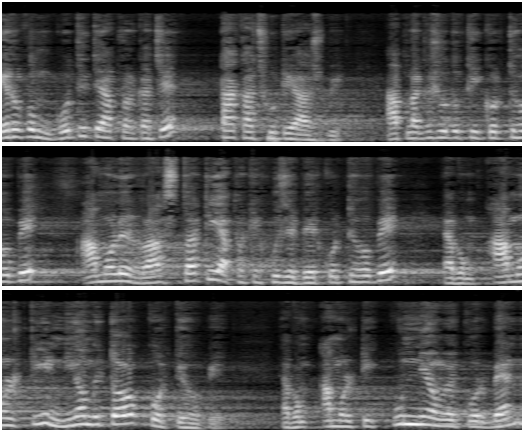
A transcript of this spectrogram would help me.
এরকম গতিতে আপনার কাছে টাকা ছুটে আসবে। আপনাকে শুধু কি করতে হবে? আমলের রাস্তাটি আপনাকে খুঁজে বের করতে হবে এবং আমলটি নিয়মিত করতে হবে। এবং আমলটি কোন নিয়মে করবেন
